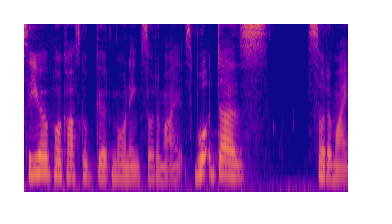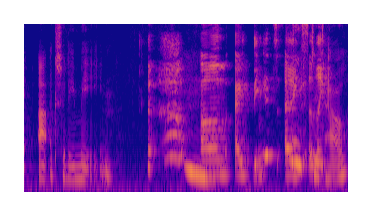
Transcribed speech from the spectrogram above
So you have a podcast called Good Morning Sodomites. What does sodomite actually mean? Um, I think it's like, like tell.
